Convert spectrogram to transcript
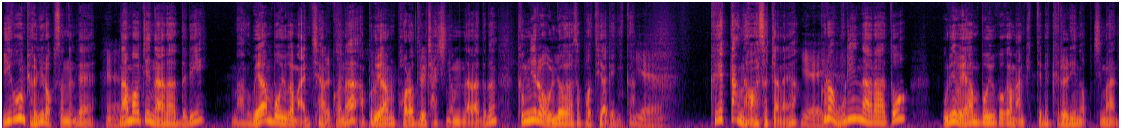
미국은 별일 없었는데 예. 나머지 나라들이 막 외환 보유가 많지 그렇죠. 않거나 앞으로 외환을 벌어들일 자신이 없는 나라들은 금리를 올려서 버텨야 되니까 예. 그게 딱 나왔었잖아요. 예, 그럼 예. 우리나라도 우리는 외환 보유고가 많기 때문에 그럴 리는 없지만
